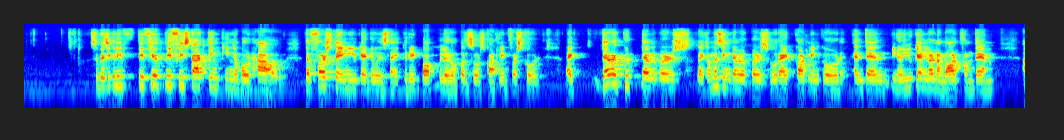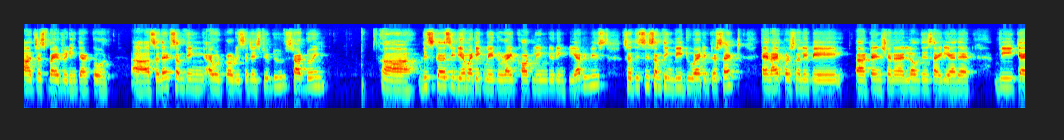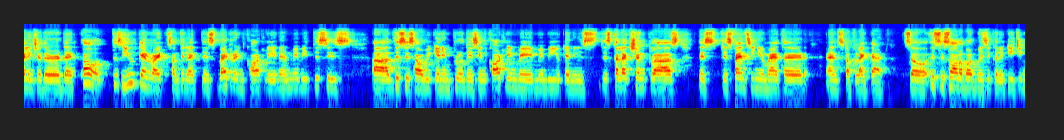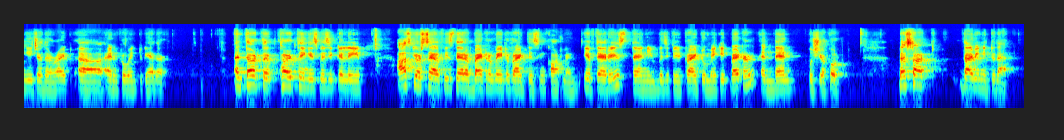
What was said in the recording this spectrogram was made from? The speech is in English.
So basically, if you if we start thinking about how, the first thing you can do is like read popular open source Kotlin first code. Like there are good developers, like amazing developers who write Kotlin code, and then you know you can learn a lot from them uh, just by reading their code. Uh, so that's something I would probably suggest you do start doing. Uh, discuss idiomatic way to write Kotlin during PR reviews. So this is something we do at Intersect, and I personally pay attention. I love this idea that we tell each other that oh, this you can write something like this better in Kotlin, and maybe this is uh, this is how we can improve this in Kotlin way. Maybe you can use this collection class, this this fancy new method, and stuff like that. So this is all about basically teaching each other, right, uh, and growing together. And third, the third thing is basically ask yourself, is there a better way to write this in Kotlin? If there is, then you basically try to make it better and then push your code. Let's start diving into that.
